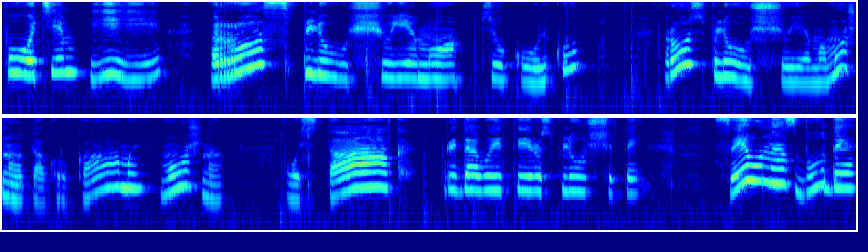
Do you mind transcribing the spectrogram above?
Потім її розплющуємо цю кульку, розплющуємо. Можна отак руками, можна ось так придавити і розплющити. Це у нас буде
